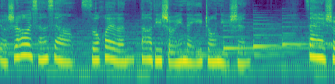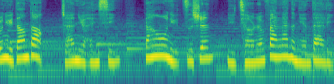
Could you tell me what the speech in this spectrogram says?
有时候想想，苏慧伦到底属于哪一种女生？在熟女当道、宅女横行。干物女滋生、女强人泛滥的年代里，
